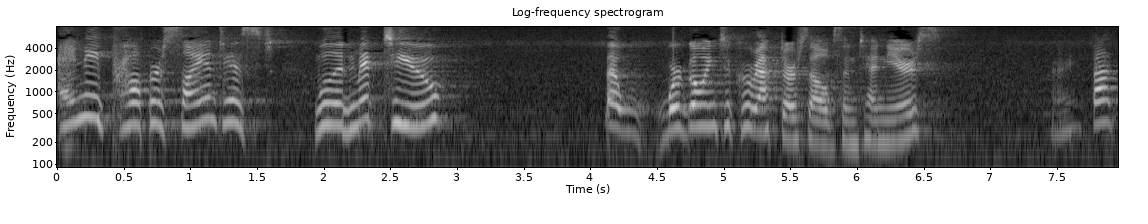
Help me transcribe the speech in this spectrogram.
Any proper scientist will admit to you that we're going to correct ourselves in 10 years. Right? That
